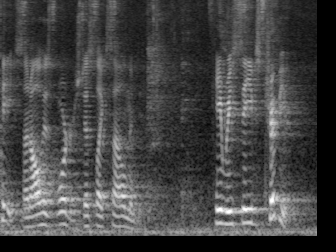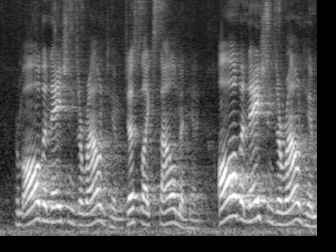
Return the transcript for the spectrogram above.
peace on all his borders, just like Solomon did. He receives tribute from all the nations around him, just like Solomon had. All the nations around him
